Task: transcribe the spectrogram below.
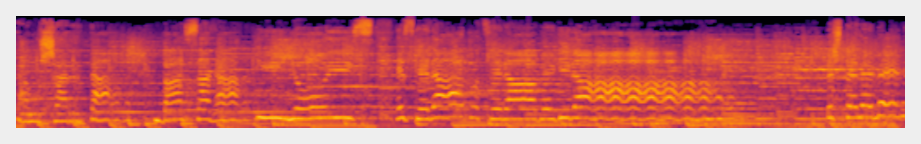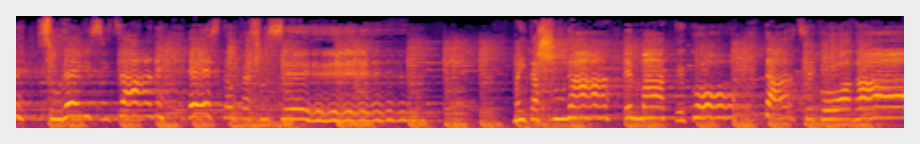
tausarta bazara inoiz ez geratu atzera begira. Beste hemen zure bizitzan ez daukazu zer. Maitasuna emateko tartzekoa da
